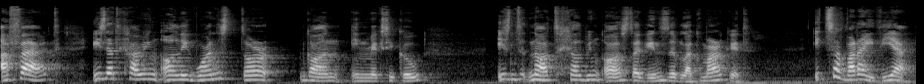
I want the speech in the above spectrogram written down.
A fact is that having only one store gun in Mexico is not helping us against the black market. It's a bad idea.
